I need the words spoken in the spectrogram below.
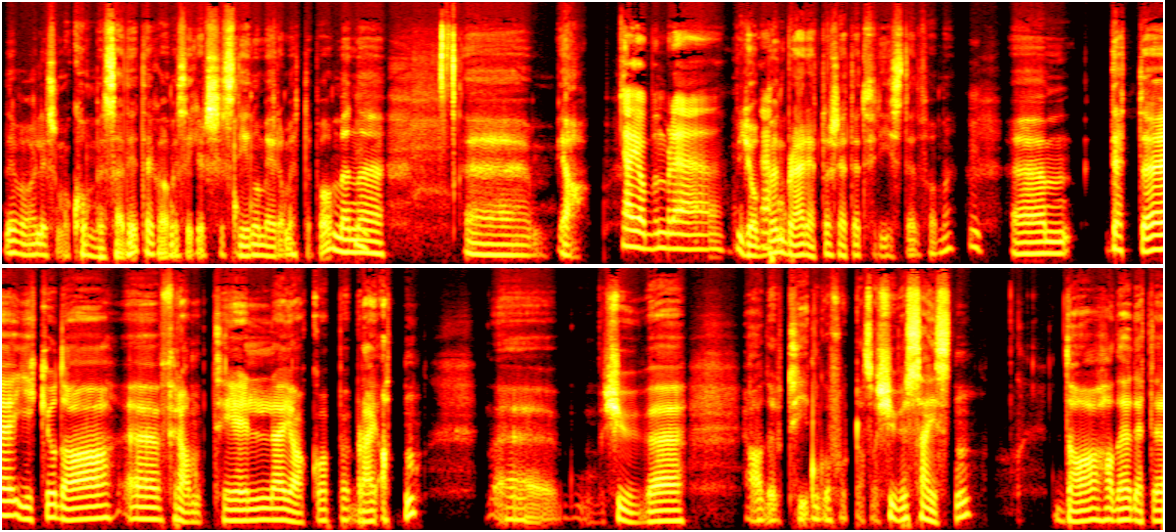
Det var liksom å komme seg dit. Det kan vi sikkert si noe mer om etterpå, men mm. eh, eh, ja. Ja, jobben ble Jobben ja. ble rett og slett et fristed for meg. Mm. Um, dette gikk jo da uh, fram til Jakob blei 18. Uh, 20 Ja, det, tiden går fort, altså. 2016 da hadde dette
